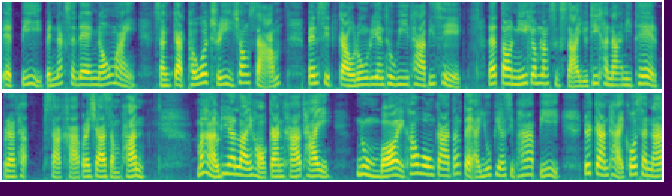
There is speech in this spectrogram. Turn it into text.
21 ปี เป็นนักแสดงน้องใหม่ สังกัด Power Tree ช่อง 3 เป็นสิทธิ์เก่าโรงเรียนทวีทาพิเศษ และตอนนี้กำลังศึกษาอยู่ที่คณะนิเทศประสาขาประชาสัมพันธ์ มหาวิทยาลัยหอการค้าไทยหนุ่มบอยเข้าวงการตั้งแต่อายุเพียง 15 ปี ด้วยการถ่ายโฆษณา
